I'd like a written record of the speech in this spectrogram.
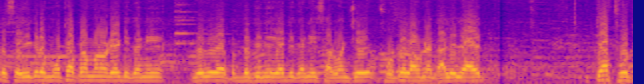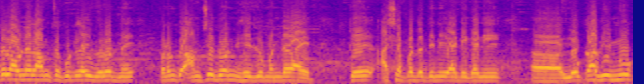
तर सगळीकडे मोठ्या प्रमाणावर या ठिकाणी वेगवेगळ्या पद्धतीने या ठिकाणी सर्वांचे फोटो लावण्यात आलेले आहेत. त्या फोटो लावण्याला आमचा कुठलाही विरोध नाही परंतु आमचे दोन हे जो मंडळ आहेत ते अशा पद्धतीने या ठिकाणी लोकाभिमुख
